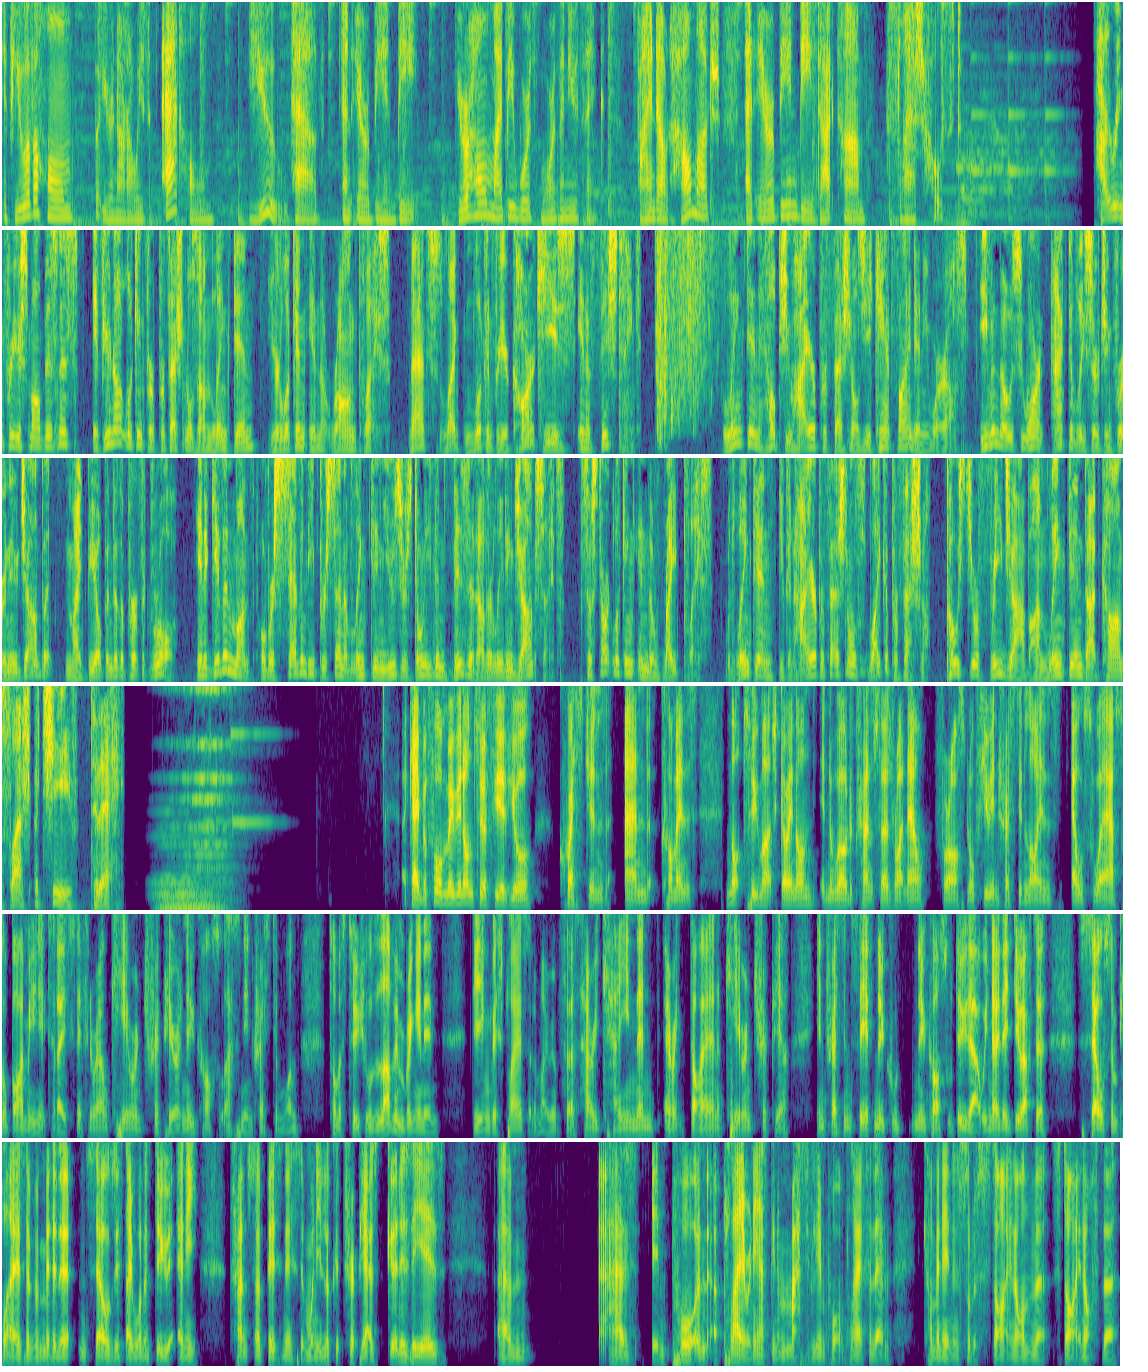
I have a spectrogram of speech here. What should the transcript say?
If you have a home, but you're not always at home, you have an Airbnb. Your home might be worth more than you think. Find out how much at airbnb.com/slash host. Hiring for your small business? If you're not looking for professionals on LinkedIn, you're looking in the wrong place. That's like looking for your car keys in a fish tank. LinkedIn helps you hire professionals you can't find anywhere else, even those who aren't actively searching for a new job but might be open to the perfect role. In a given month, over 70% of LinkedIn users don't even visit other leading job sites. So start looking in the right place. With LinkedIn, you can hire professionals like a professional. Post your free job on linkedin.com slash achieve today. Okay, before moving on to a few of your questions and comments, not too much going on in the world of transfers right now for Arsenal. Few interesting lines elsewhere. I saw Bayern Munich today sniffing around Kieran Trippier at Newcastle. That's an interesting one. Thomas Tuchel loving bringing in the English players at the moment. First Harry Kane, then Eric Dier and Kieran Trippier. Interesting to see if Newcastle do that. We know they do have to sell some players. They've admitted it themselves if they want to do any transfer business. And when you look at Trippier, as good as he is, um, as important a player, and he has been a massively important player for them, coming in and sort of starting on the starting off the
